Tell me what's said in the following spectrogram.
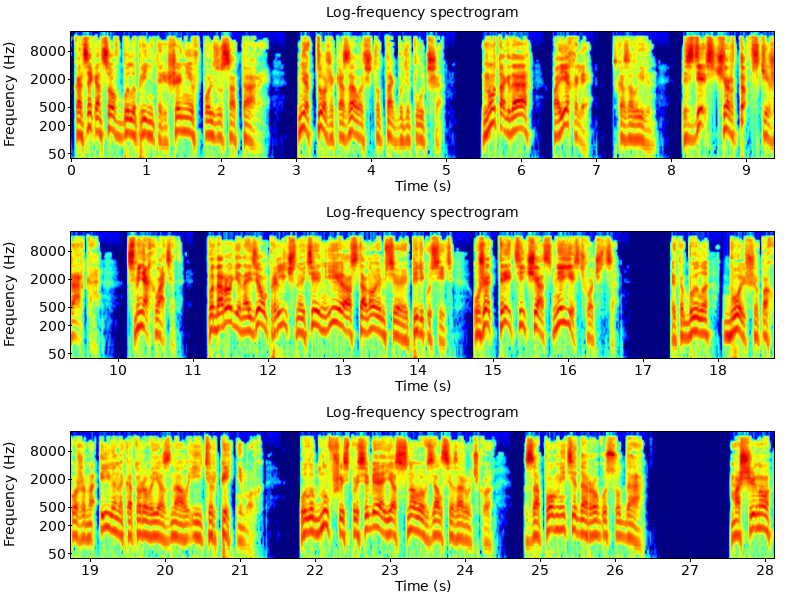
В конце концов, было принято решение в пользу Сатары. Мне тоже казалось, что так будет лучше. «Ну, тогда поехали», — сказал Ивин. «Здесь чертовски жарко. С меня хватит. По дороге найдем приличную тень и остановимся перекусить. Уже третий час, мне есть хочется». Это было больше похоже на Ивена, которого я знал и терпеть не мог. Улыбнувшись про себя, я снова взялся за ручку. «Запомните дорогу сюда». «Машину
